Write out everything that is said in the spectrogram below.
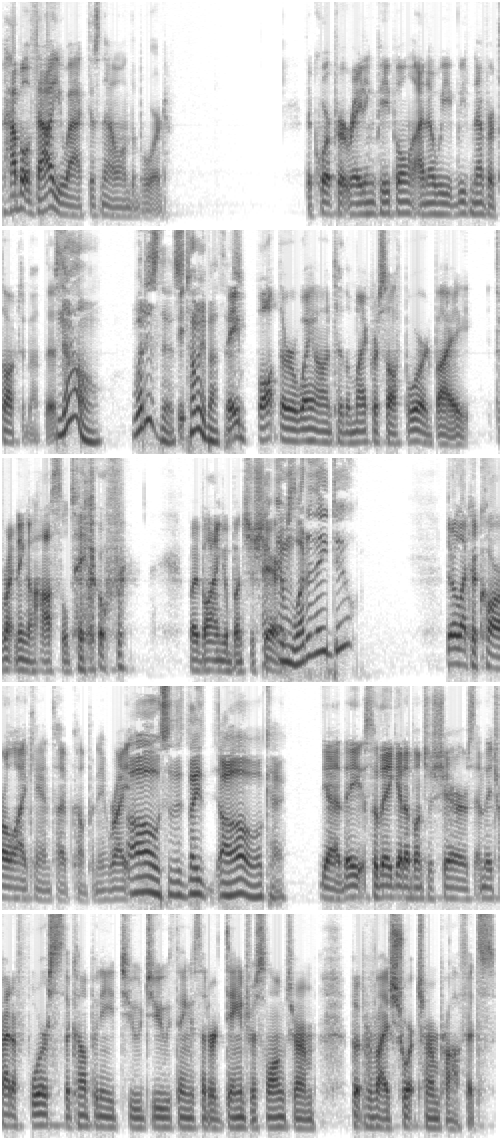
How about ValueAct is now on the board? The corporate rating people. I know we we've never talked about this. No, what is this? Tell me about this. They bought their way onto the Microsoft board by threatening a hostile takeover by buying a bunch of shares. and what do they do? They're like a Carl Icahn type company, right? Oh, so they. Oh, okay. Yeah, they so they get a bunch of shares and they try to force the company to do things that are dangerous long term but provide short term profits.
